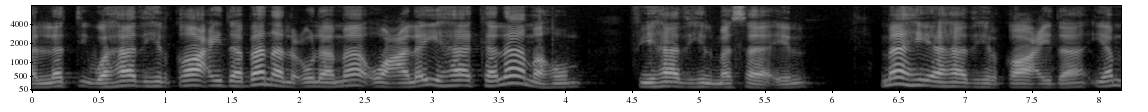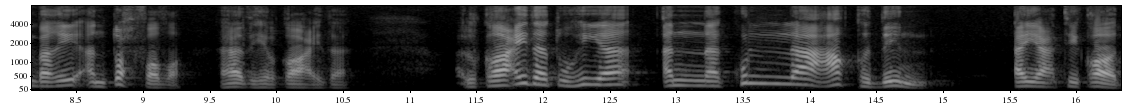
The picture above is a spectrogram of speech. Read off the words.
التي وهذه القاعدة بنى العلماء عليها كلامهم في هذه المسائل. ما هي هذه القاعدة؟ ينبغي أن تحفظ هذه القاعدة القاعدة هي أن كل عقد أي اعتقاد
